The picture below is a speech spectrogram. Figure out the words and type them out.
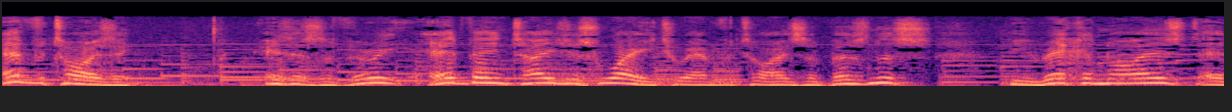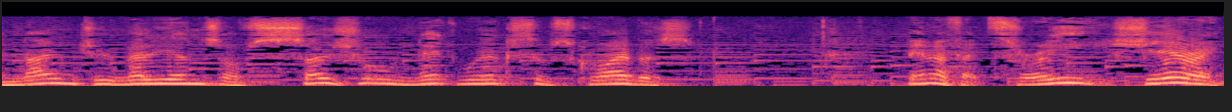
Advertising. It is a very advantageous way to advertise a business, be recognised and known to millions of social network subscribers. Benefit 3 Sharing.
